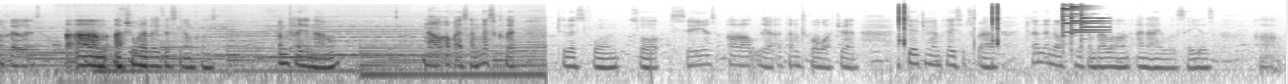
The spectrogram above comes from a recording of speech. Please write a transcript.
Okay, guys. Um, I actually want to leave this game because I'm tired now. Now, I'll gonna send this clip to this phone. So, see you all later. Thanks for watching. Stay tuned, please subscribe, turn the notification bell on, and I will see you all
